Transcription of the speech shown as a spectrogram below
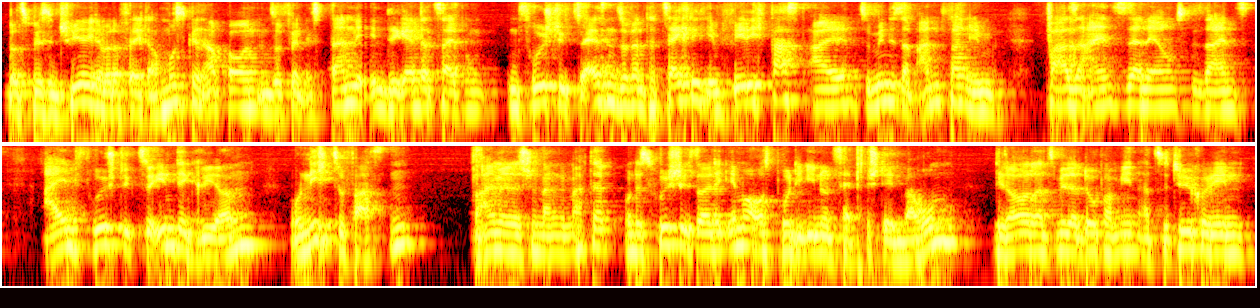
wird es ein bisschen schwierig, aber vielleicht auch Muskeln abbauen. Insofern ist dann ein intelligenter Zeitpunkt, ein Frühstück zu essen. Insofern tatsächlich empfehle ich fast allen, zumindest am Anfang, im Phase 1 des Ernährungsdesigns, ein Frühstück zu integrieren und nicht zu fasten. Vor allem, wenn ihr das schon lange gemacht habt. Und das Frühstück sollte immer aus Protein und Fett bestehen. Warum? Die Neurotransmitter Dopamin, Acetylcholin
